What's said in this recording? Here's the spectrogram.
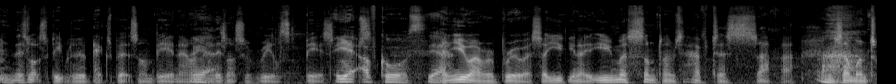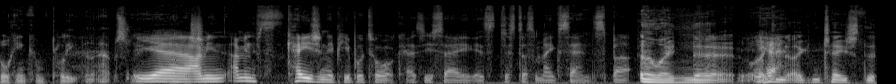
there's lots of people who are experts on beer now, there? Yeah. There's lots of real beer snobs. Yeah, of course. Yeah. And you are a brewer, so you you know you must sometimes have to suffer someone talking complete and absolute. yeah, rubbish. I mean, I mean, occasionally people talk, as you say, it just doesn't make sense. But Oh, I know. I Yeah. can I can taste the.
